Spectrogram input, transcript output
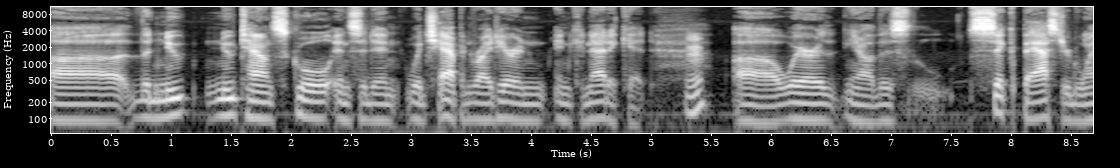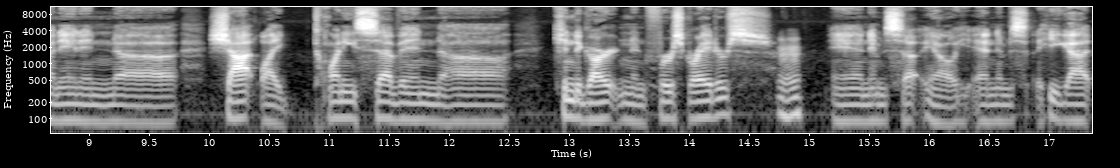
uh, the New Newtown school incident, which happened right here in in Connecticut, uh, where you know this sick bastard went in and uh, shot like twenty seven uh, kindergarten and first graders, and himself, you know, and him, he got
